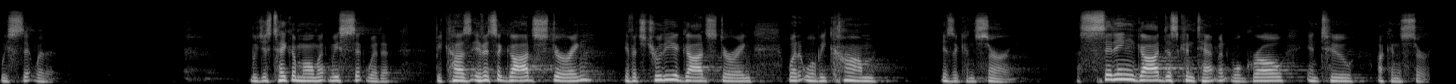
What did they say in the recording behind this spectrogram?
we sit with it. We just take a moment, we sit with it. Because if it's a God stirring, if it's truly a God stirring, what it will become is a concern. A sitting God discontentment will grow into a concern.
